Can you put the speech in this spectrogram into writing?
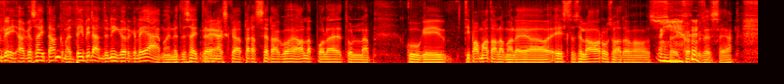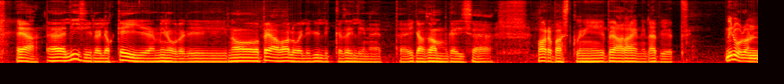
okay,, aga saite hakkama, et ei pidanud ju nii kõrgele jääma, on ju, te saite Jah. õnneks ka pärast seda kohe allapoole tulla kuhugi tiba madalamale ja eestlasele arusaadavamasse kõrgusesse, jah. jaa, Liisil oli okei okay,, minul oli, no peavalu oli küll ikka selline, et äh, iga samm käis äh, varbast kuni pealaeni läbi, et minul on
